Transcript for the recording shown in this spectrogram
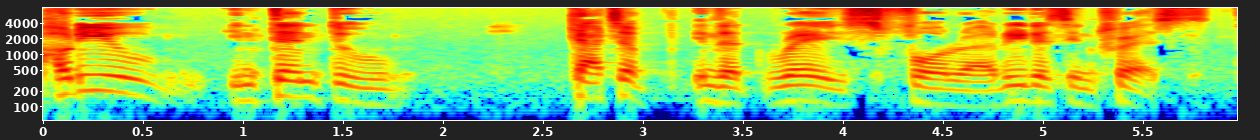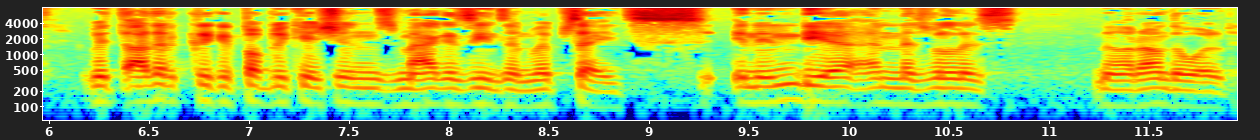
How do you intend to catch up in that race for uh, readers' interest with other cricket publications, magazines, and websites in India and as well as you know, around the world?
